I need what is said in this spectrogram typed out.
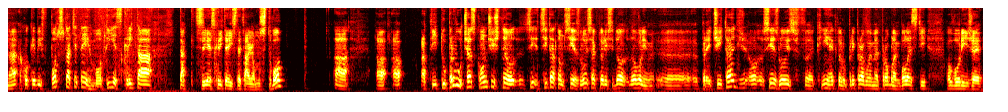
na, ako keby v podstate tej hmoty je skrytá, tak je skryté isté tajomstvo a, a, a a ty tú prvú časť končíš toho citátom C.S. Lewisa, ktorý si do, dovolím e, prečítať. C.S. Lewis v knihe, ktorú pripravujeme, Problém bolesti, hovorí, že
